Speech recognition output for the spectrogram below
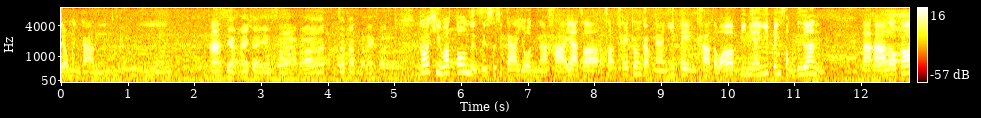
แล้วเหมือนกัน อะเดี๋ยวให้เชอเอมฝากว่าจะจัดเมื่อไหร่ครับก็คิดว่าต้นหรือพฤศจิกายนนะคะ อยากจะจัดให้ตรงกับงานยี่เปงค่ะ แต่ว่าปีนี้ยี่เปง2เดือนนะคะแล้วก็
